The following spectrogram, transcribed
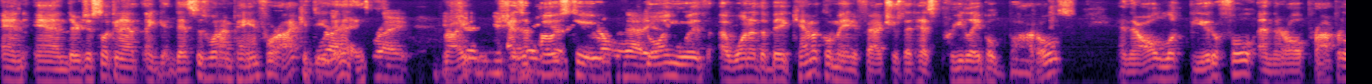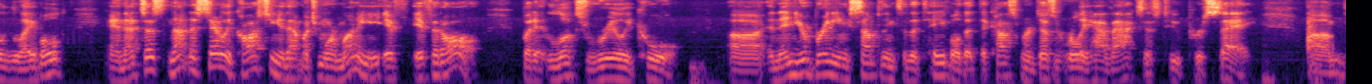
and and they're just looking at thinking, this is what I'm paying for. I could do right, this, right? You right. Should, should As opposed to going with a, one of the big chemical manufacturers that has pre-labeled bottles, and they all look beautiful and they're all properly labeled, and that's just not necessarily costing you that much more money, if if at all, but it looks really cool. Uh, and then you're bringing something to the table that the customer doesn't really have access to per se um,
